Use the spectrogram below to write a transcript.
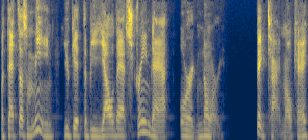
but that doesn't mean you get to be yelled at, screamed at, or ignored. Big time. Okay.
